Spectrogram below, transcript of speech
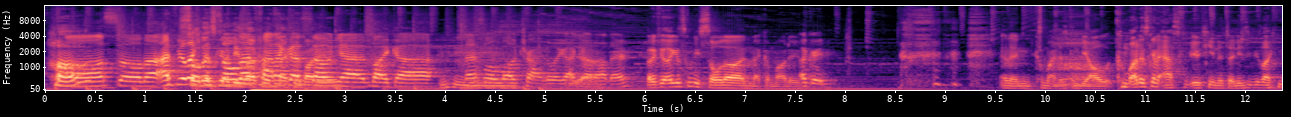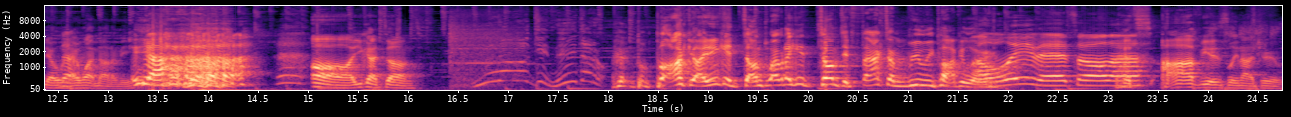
Huh? oh, Soda. I feel like Soda's the Soda Tanaka. Sonia is like a nice little love triangle we got Yeah. going on there. But I feel like it's gonna be Soda and Mechamaru, Agreed and then Komaeda's gonna be all Komaeda's gonna ask if you're Tina and he's gonna be like, no, no. I want Nanami. Yeah. Aw, you got dumped. Babaka, I didn't get dumped. Why would I get dumped? In fact, I'm really popular. I believe it, Soda. That's obviously not true.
